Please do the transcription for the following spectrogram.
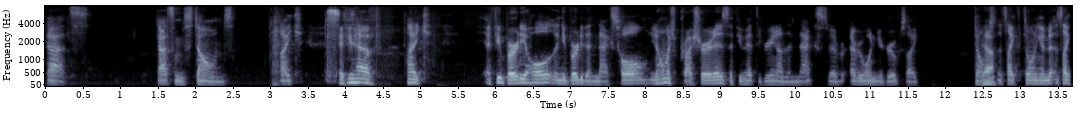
That's that's some stones. Like if you have like if you birdie a hole, then you birdie the next hole. You know how much pressure it is if you hit the green on the next. Everyone in your group's like, don't. Yeah. It's like throwing a. It's like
